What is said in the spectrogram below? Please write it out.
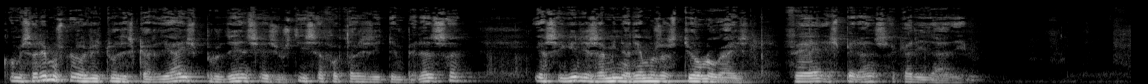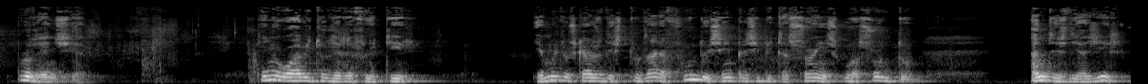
Começaremos pelas virtudes cardeais, prudência, justiça, fortaleza e temperança, e a seguir examinaremos as teologais, fé, esperança, caridade. Prudência. Tenho o hábito de refletir, em muitos casos de estudar a fundo e sem precipitações o assunto antes de agir.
